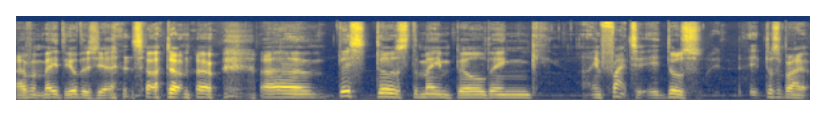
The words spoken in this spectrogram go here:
I haven't made the others yet, so I don't know. Um, this does the main building. In fact, it, does it does about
